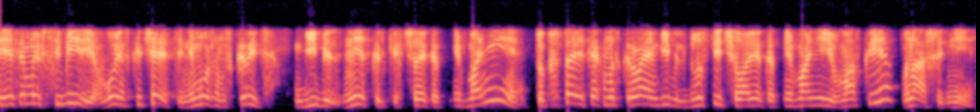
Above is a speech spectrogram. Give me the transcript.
если мы в Сибири, в воинской части, не можем скрыть гибель нескольких человек от пневмонии, то представить, как мы скрываем гибель 20 человек от пневмонии в Москве в наши дни,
